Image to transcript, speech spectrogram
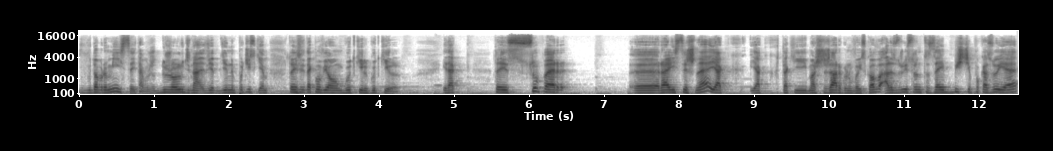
w dobre miejsce i tam, że dużo ludzi na, z jednym pociskiem, to oni sobie tak mówią good kill, good kill. I tak to jest super realistyczne, jak, jak taki masz żargon wojskowy, ale z drugiej strony to zajebiście pokazuje,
